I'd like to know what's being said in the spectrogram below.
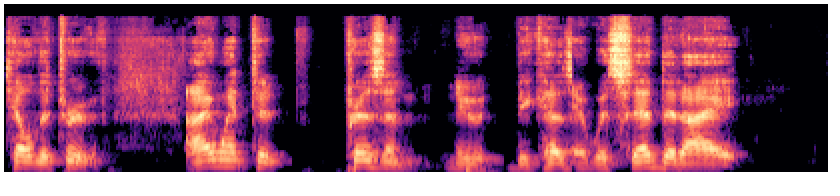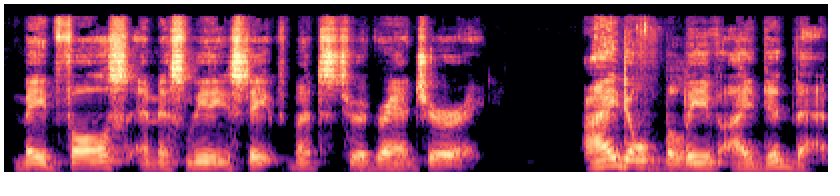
tell the truth. I went to prison, Newt, because it was said that I made false and misleading statements to a grand jury. I don't believe I did that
